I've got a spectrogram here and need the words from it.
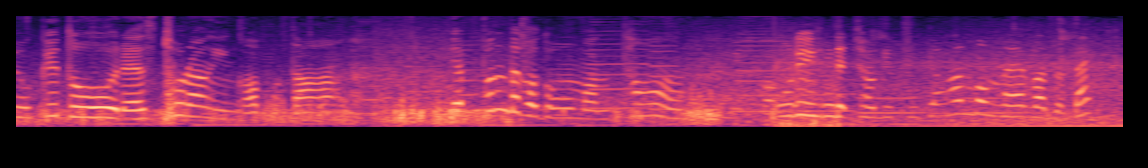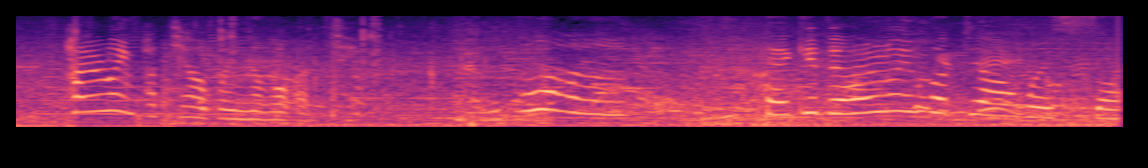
여기도 레스토랑인가 보다. 예쁜 데가 너무 많다. 우리 근데 저기 구경 한 번만 해봐도 돼? 할로윈 파티 하고 있는 것 같아. 우와, 애기들 할로윈 파티 하고 있어.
